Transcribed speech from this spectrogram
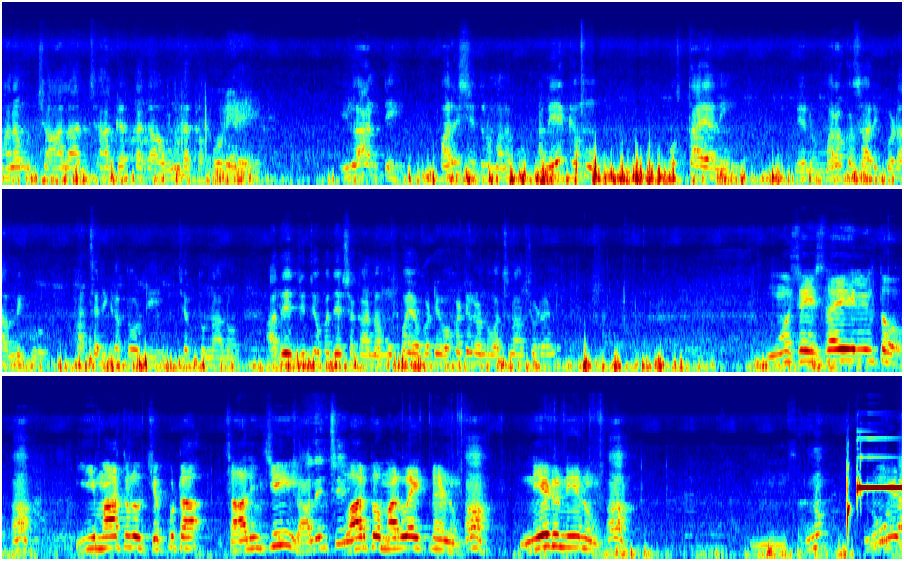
మనము చాలా జాగ్రత్తగా ఉండకపోతే ఇలాంటి పరిస్థితులు మనకు అనేకము వస్తాయని నేను మరొకసారి కూడా మీకు హెచ్చరికతోటి చెప్తున్నాను. అదే ద్వితీయోపదేశకాండం ముప్పై ఒకటి ఒకటి రెండు వచనాలు చూడండి. మోసే ఈ మాటలు చెప్పుట చాలించి చాలించి వారితో మరల ఇట్టినాను నేడు నేను నూట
